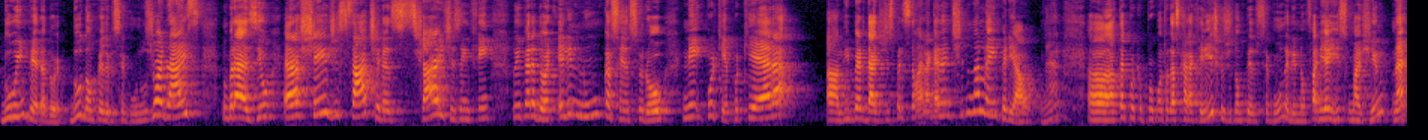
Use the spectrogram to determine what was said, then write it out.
do imperador, do Dom Pedro II. Os jornais no Brasil era cheio de sátiras, charges, enfim, do imperador. Ele nunca censurou, nem por quê? Porque era a liberdade de expressão era garantida na lei imperial, né? Uh, até porque por conta das características de Dom Pedro II, ele não faria isso, imagino, né?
